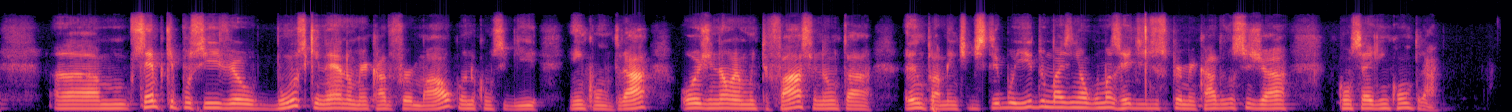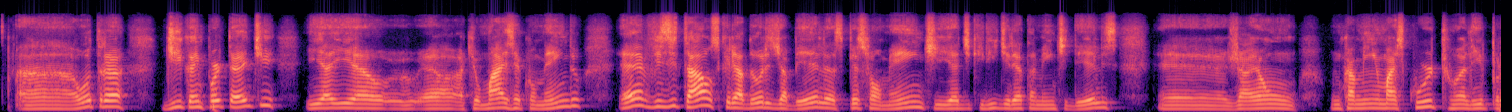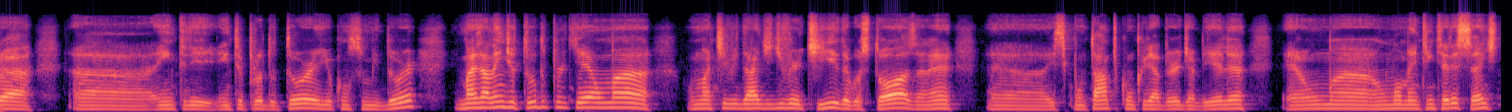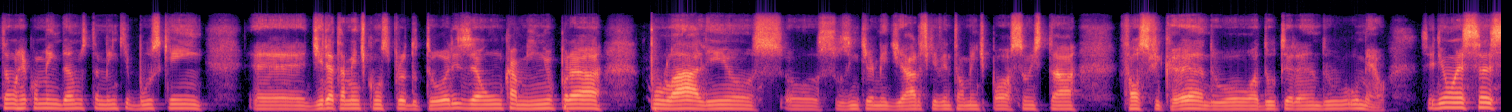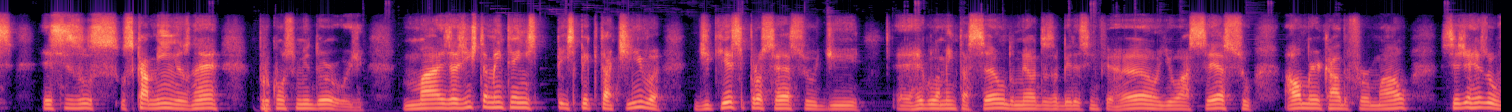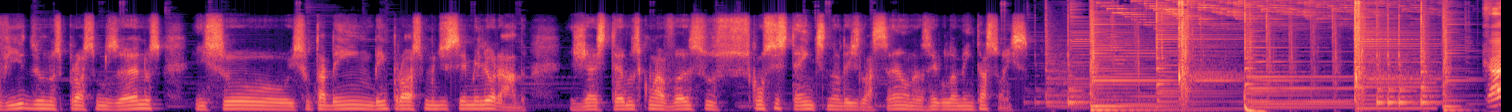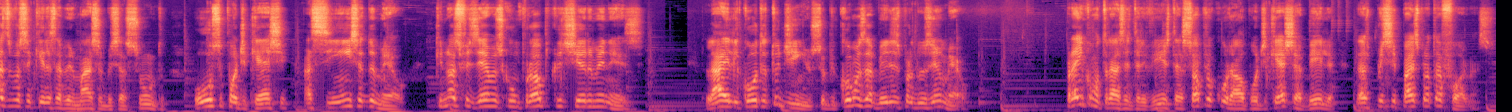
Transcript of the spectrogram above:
Um, sempre que possível, busque né, no mercado formal, quando conseguir encontrar. Hoje não é muito fácil, não está amplamente distribuído, mas em algumas redes de supermercado você já consegue encontrar. A outra dica importante, e aí é, é, a que eu mais recomendo, é visitar os criadores de abelhas pessoalmente e adquirir diretamente deles. É, já é um, um caminho mais curto ali para uh, ah, entre, entre o produtor e o consumidor, mas além de tudo, porque é uma, uma atividade divertida, gostosa, né? Uh, esse contato com o criador de abelha é uma, um momento interessante, então recomendamos também que busquem é, diretamente com os produtores, é um caminho para pular ali os, os, os, intermediários que eventualmente possam estar falsificando ou adulterando o mel. Seriam esses, esses os, os caminhos né, para o consumidor hoje. Mas a gente também tem expectativa de que esse processo de é, regulamentação do mel das abelhas sem ferrão e o acesso ao mercado formal seja resolvido nos próximos anos. Isso está bem, bem próximo de ser melhorado. Já estamos com avanços consistentes na legislação, nas regulamentações. Caso você queira saber mais sobre esse assunto, ouça o podcast A Ciência do Mel, que nós fizemos com o próprio Cristiano Menezes. Lá ele conta tudinho sobre como as abelhas produzem o mel. Para encontrar essa entrevista é só procurar o podcast Abelha nas principais plataformas.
